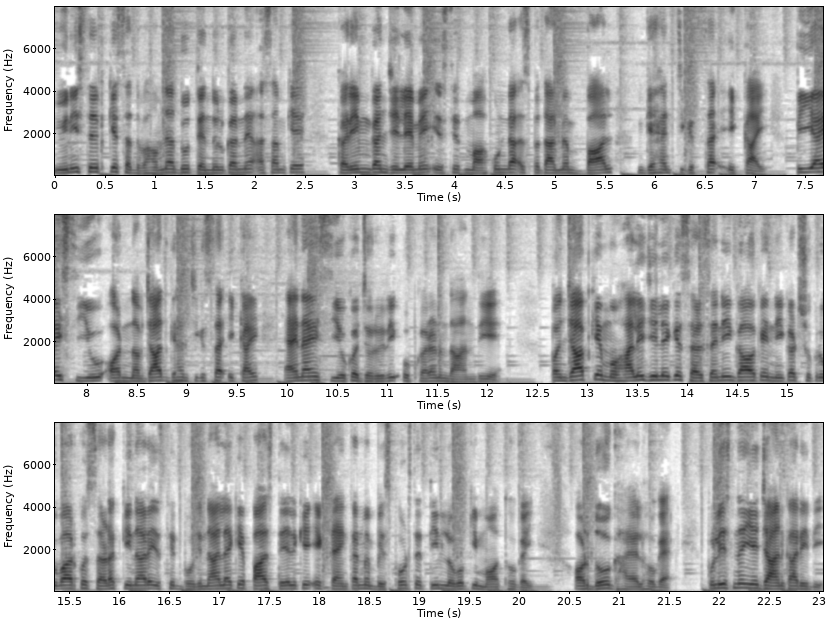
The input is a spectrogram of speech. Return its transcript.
यूनिसेफ के सद्भावना दूत तेंदुलकर ने असम के करीमगंज ज़िले में स्थित माकुंडा अस्पताल में बाल गहन चिकित्सा इकाई पीआईसीयू और नवजात गहन चिकित्सा इकाई एनआईसीयू को ज़रूरी उपकरण दान दिए। पंजाब के मोहाली ज़िले के सरसैनी गाँव के निकट शुक्रवार को सड़क किनारे स्थित भोजनालय के पास तेल के एक टैंकर में विस्फोट से तीन लोगों की मौत हो गई और दो घायल हो गए। पुलिस ने ये जानकारी दी।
